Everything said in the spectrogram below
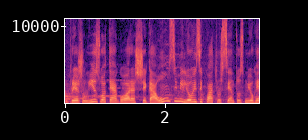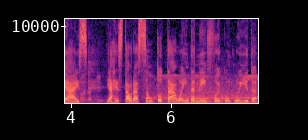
o prejuízo até agora chega a 11 milhões e 400 mil reais e a restauração total ainda nem foi concluída.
